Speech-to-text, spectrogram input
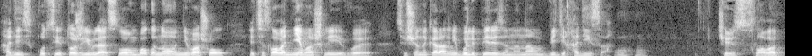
хадис Кудси тоже является словом Бога, но он не вошел, эти слова не вошли в священный Коран, не были переданы нам в виде хадиса. Мгм. Через слова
